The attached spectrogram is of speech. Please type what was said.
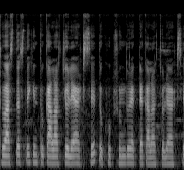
তো আস্তে আস্তে কিন্তু কালার চলে আসছে তো খুব সুন্দর একটা কালার চলে আসছে।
